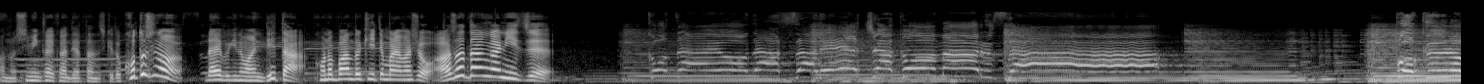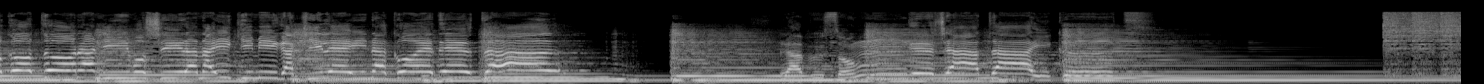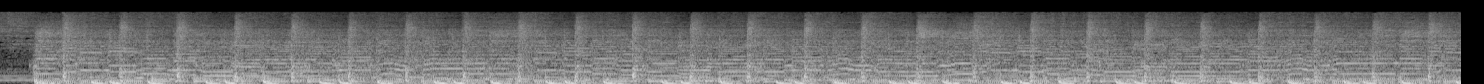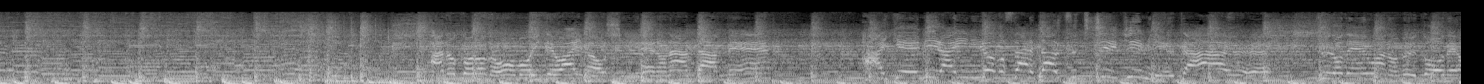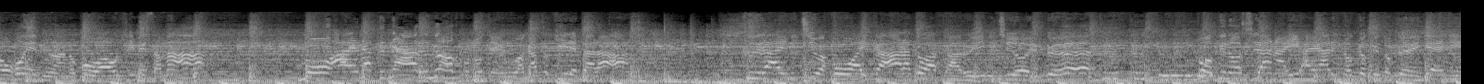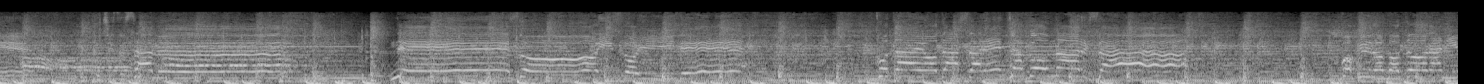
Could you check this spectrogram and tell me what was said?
あの、市民会館でやったんですけど、今年のライブギの前に出た、このバンド聴いてもらいましょう。アザダンガニーズ。答えを出されちゃ困るさ僕のこと何も知らない君が綺麗な声で歌うラブソングじゃ退屈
